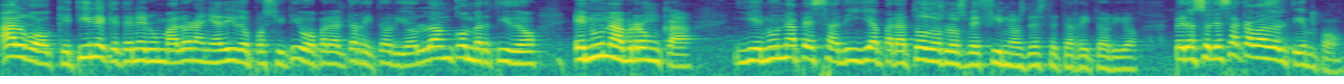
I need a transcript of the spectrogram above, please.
algo que tiene que tener un valor añadido positivo para el territorio, lo han convertido en una bronca y en una pesadilla para todos los vecinos de este territorio. Pero se les ha acabado el tiempo.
